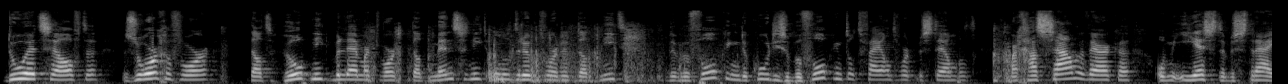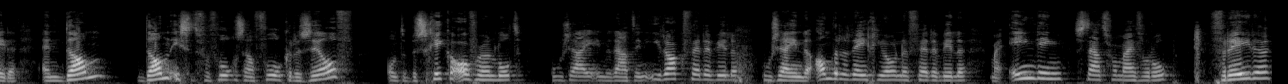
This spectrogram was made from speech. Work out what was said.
doe hetzelfde. Zorg ervoor dat hulp niet belemmerd wordt, dat mensen niet onderdrukt worden, dat niet de bevolking, de Koerdische bevolking tot vijand wordt bestempeld. Maar ga samenwerken om IS te bestrijden. En dan, dan is het vervolgens aan volkeren zelf om te beschikken over hun lot. Hoe zij inderdaad in Irak verder willen, hoe zij in de andere regionen verder willen. Maar één ding staat voor mij voorop: vrede,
